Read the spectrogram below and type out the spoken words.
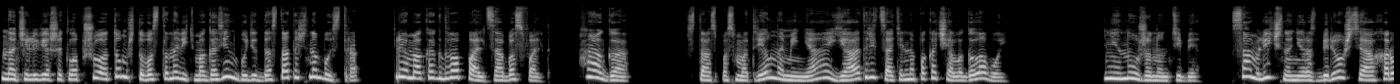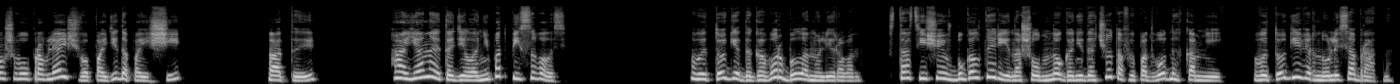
начали вешать лапшу о том, что восстановить магазин будет достаточно быстро. Прямо как два пальца об асфальт. Ага. Стас посмотрел на меня, я отрицательно покачала головой. Не нужен он тебе. Сам лично не разберешься, а хорошего управляющего пойди да поищи. А ты? А я на это дело не подписывалась. В итоге договор был аннулирован. Стас еще и в бухгалтерии нашел много недочетов и подводных камней. В итоге вернулись обратно.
